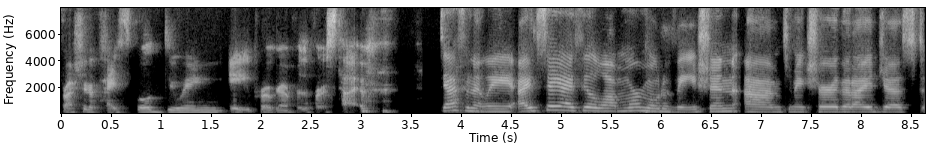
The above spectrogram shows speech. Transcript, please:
fresh out of high school doing a program for the first time. Definitely. I'd say I feel a lot more motivation um, to make sure that I just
